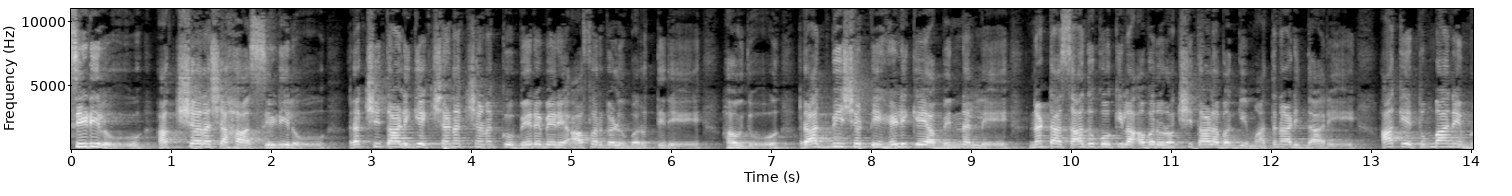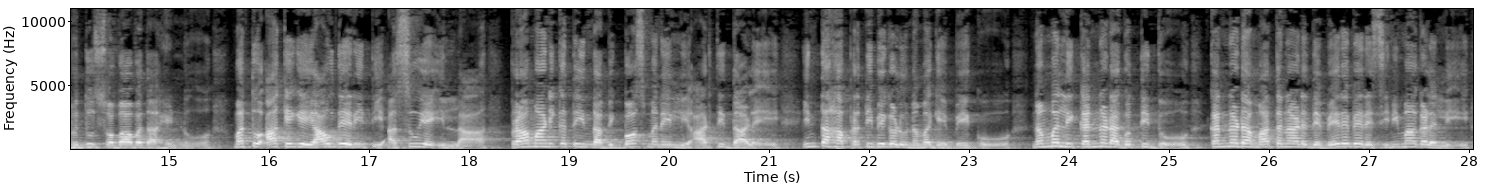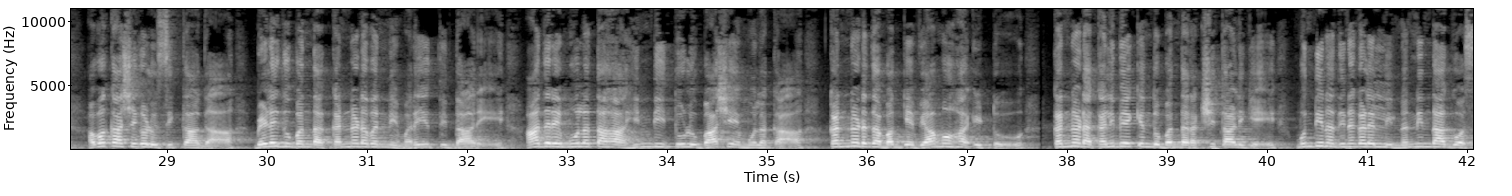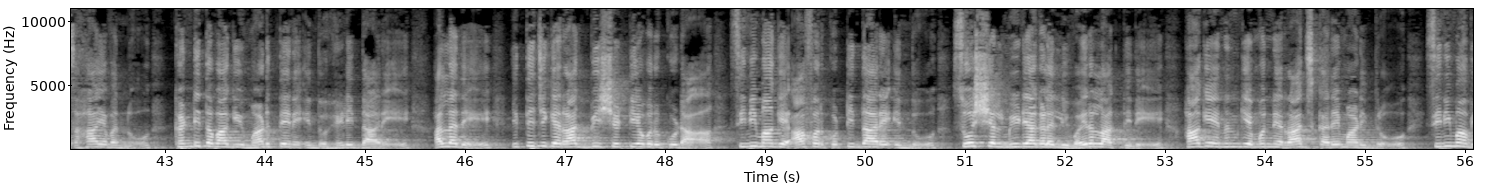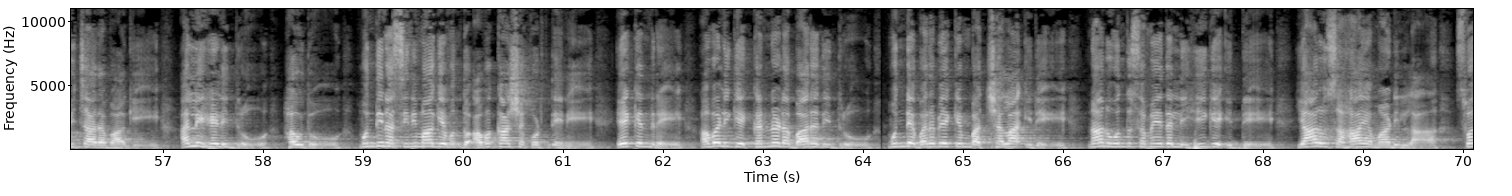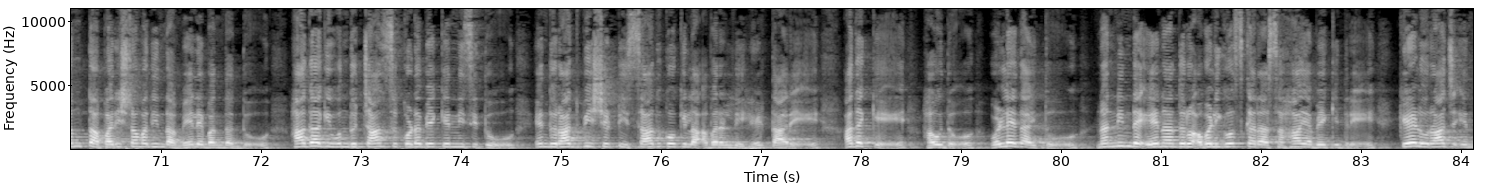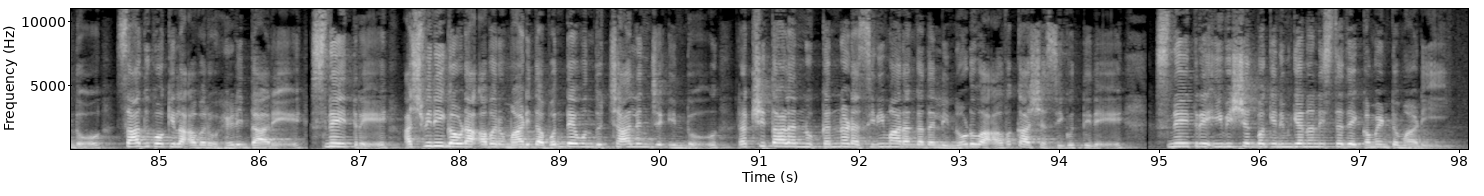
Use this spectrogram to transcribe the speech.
ಸಿಡಿಲು, ಅಕ್ಷರಶಃ ಸಿಡಿಲು, ರಕ್ಷಿತಾಳಿಗೆ ಕ್ಷಣ ಕ್ಷಣಕ್ಕೂ ಬೇರೆ ಬೇರೆ ಆಫರ್ಗಳು ಬರುತ್ತಿದೆ. ಹೌದು, ರಾಜ್ಬಿ ಶೆಟ್ಟಿ ಹೇಳಿಕೆಯ ಬೆನ್ನಲ್ಲೇ ನಟ ಸಾಧು ಕೋಕಿಲ ಅವರು ರಕ್ಷಿತಾಳ ಬಗ್ಗೆ ಮಾತನಾಡಿದ್ದಾರೆ. ಆಕೆ ತುಂಬಾನೇ ಮೃದು ಸ್ವಭಾವದ ಹೆಣ್ಣು ಮತ್ತು ಆಕೆಗೆ ಯಾವುದೇ ರೀತಿ ಅಸೂಯೆ ಇಲ್ಲ. ಪ್ರಾಮಾಣಿಕತೆಯಿಂದ ಬಿಗ್ ಬಾಸ್ ಮನೆಯಲ್ಲಿ ಆಡ್ತಿದ್ದಾಳೆ. ಇಂತಹ ಪ್ರತಿಭೆಗಳು ನಮಗೆ ಬೇಕು. ನಮ್ಮಲ್ಲಿ ಕನ್ನಡ ಗೊತ್ತಿದ್ದು, ಕನ್ನಡ ಮಾತನಾಡದೆ ಬೇರೆ ಬೇರೆ ಸಿನಿಮಾಗಳಲ್ಲಿ ಅವಕಾಶಗಳು ಸಿಕ್ಕಾಗ ಬೆಳೆದು ಬಂದ ಕನ್ನಡವನ್ನೇ ಮರೆಯುತ್ತಿದ್ದಾರೆ. ಆದರೆ ಮೂಲತಃ ಹಿಂದಿ ತುಳು ಭಾಷೆಯ ಮೂಲಕ ಕನ್ನಡದ ಬಗ್ಗೆ ವ್ಯಾಮೋಹ ಇಟ್ಟು ಕನ್ನಡ ಕಲಿಬೇಕೆಂದು ಬಂದ ರಕ್ಷಿತಾಳಿಗೆ ಮುಂದಿನ ದಿನಗಳಲ್ಲಿ ನನ್ನಿಂದಾಗುವ ಸಹಾಯವನ್ನು ಖಂಡಿತವಾಗಿಯೂ ಮಾಡುತ್ತೇನೆ ಎಂದು ಹೇಳಿದ್ದಾರೆ. ಅಲ್ಲದೆ, ಇತ್ತೀಚೆಗೆ ಶೆಟ್ಟಿ ಅವರು ಕೂಡ ಸಿನಿಮಾಗೆ ಆಫರ್ ಕೊಟ್ಟಿದ್ದಾರೆ ಎಂದು ಸೋಷಿಯಲ್ ಮೀಡಿಯಾಗಳಲ್ಲಿ ವೈರಲ್ ಆಗ್ತಿದೆ. ಹಾಗೆ ನನಗೆ ಮೊನ್ನೆ ರಾಜ್ ಕರೆ ಮಾಡಿದ್ರು. ಸಿನಿಮಾ ವಿಚಾರವಾಗಿ ಅಲ್ಲಿ ಹೇಳಿದ್ರು, ಹೌದು, ಮುಂದಿನ ಸಿನಿಮಾಗೆ ಒಂದು ಅವಕಾಶ ಕೊಡ್ತೇನೆ. ಏಕೆಂದ್ರೆ, ಅವಳಿಗೆ ಕನ್ನಡ ಬಾರದಿದ್ರು ಮುಂದೆ ಬರಬೇಕೆಂಬ ಛಲ ಇದೆ. ನಾನು ಒಂದು ಸಮಯದಲ್ಲಿ ಹೀಗೆ ಇದ್ದೆ. ಯಾರು ಸಹಾಯ ಮಾಡಿಲ್ಲ. ಸ್ವಂತ ಪರಿಶ್ರಮದಿಂದ ಮೇಲೆ ಬಂದದ್ದು. ಹಾಗಾಗಿ ಒಂದು ಚಾನ್ಸ್ ಕೊಡಬೇಕೆನ್ನಿಸಿತು ಎಂದು ರಾಜ್ಬಿ ಶೆಟ್ಟಿ ಸಾಧು ಕೋಕಿಲ ಅವರಲ್ಲಿ ಹೇಳ್ತಾರೆ. ಅದಕ್ಕೆ, ಹೌದು, ಒಳ್ಳೇದಾಯ್ತು. ನನ್ನಿಂದ ಏನಾದರೂ ಅವಳಿಗೋಸ್ಕರ ಸಹಾಯ ಬೇಕಿದ್ರೆ ಕೇಳು ರಾಜ್ ಎಂದು ಸಾಧು ಕೋಕಿಲ ಅವರು ಹೇಳಿದ್ದಾರೆ. ಸ್ನೇಹಿತರೆ, ಅಶ್ವಿನಿ ಗೌಡ ಅವರು ಮಾಡಿದ ಒಂದೇ ಒಂದು ಚಾಲೆಂಜ್ ಇಂದು ರಕ್ಷಿತಾಳನ್ನು ಕನ್ನಡ ಸಿನಿಮಾ ರಂಗದಲ್ಲಿ ನೋಡುವ ಅವಕಾಶ ಸಿಗುತ್ತಿದೆ. ಈ ವಿಷಯದ ಬಗ್ಗೆ ನಿಮ್ಗೇನು ಅನಿಸ್ತದೆ ಕಮೆಂಟ್ ಮಾಡಿ.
